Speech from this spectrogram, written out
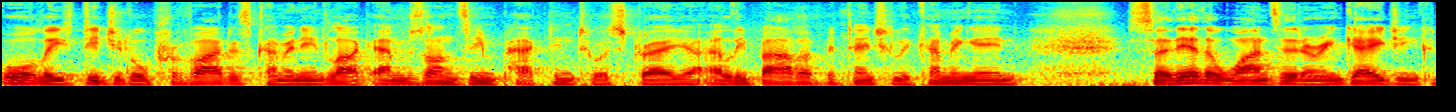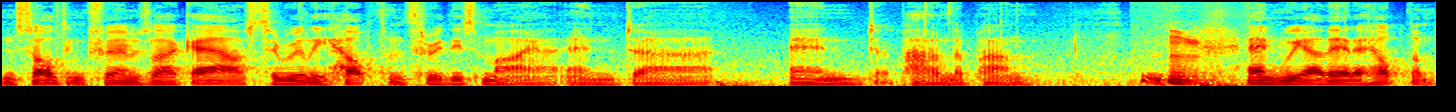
all these digital providers coming in, like Amazon's impact into Australia, Alibaba potentially coming in. So they're the ones that are engaging consulting firms like ours to really help them through this mire and uh, and pardon the pun. Mm. And we are there to help them.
